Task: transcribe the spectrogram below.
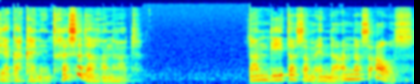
der gar kein Interesse daran hat, dann geht das am Ende anders aus.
